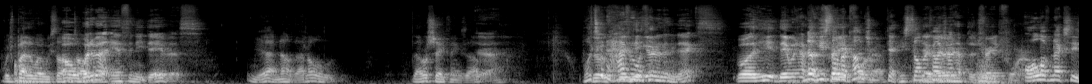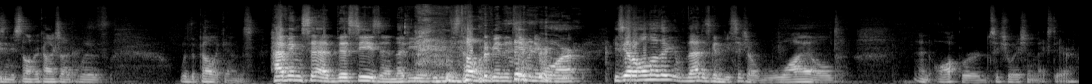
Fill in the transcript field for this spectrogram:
which, by the way, we still. oh, what talked about Anthony Davis? Yeah, no, that'll that'll shake things up. Yeah. What's So, to happen did with go him? to the Knicks? Well, he they would have No, he's still under contract. Yeah, he's still under yeah, contract. They would have to trade for him. All of next season, he's still under contract with with the Pelicans. Having said this season that he, he does not want to be in the team anymore, he's got a whole other. That is going to be such a wild and awkward situation next year.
